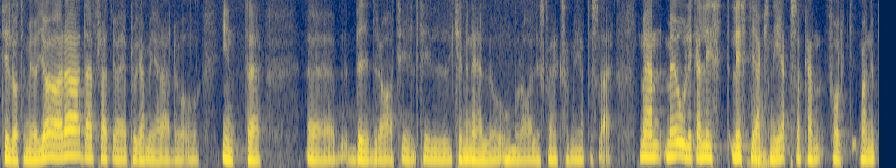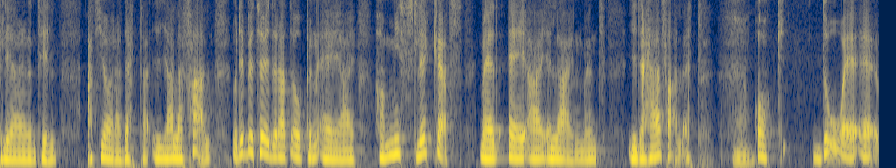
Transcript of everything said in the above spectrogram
tillåter mig att göra därför att jag är programmerad och inte eh, bidra till, till kriminell och omoralisk verksamhet och sådär. Men med olika list, listiga mm. knep så kan folk manipulera den till att göra detta i alla fall. Och det betyder att OpenAI har misslyckats med AI alignment i det här fallet. Mm. Och då är,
